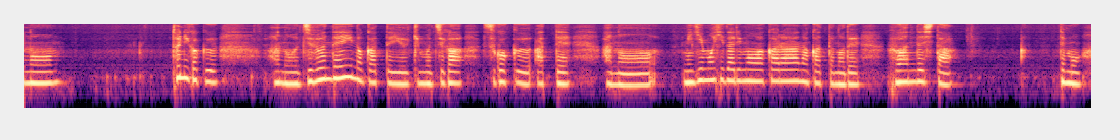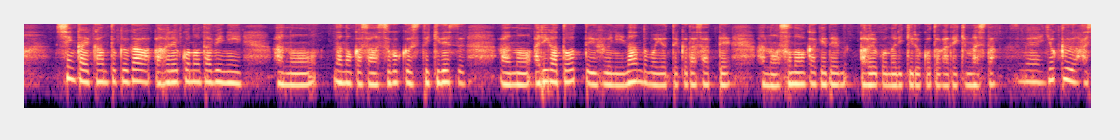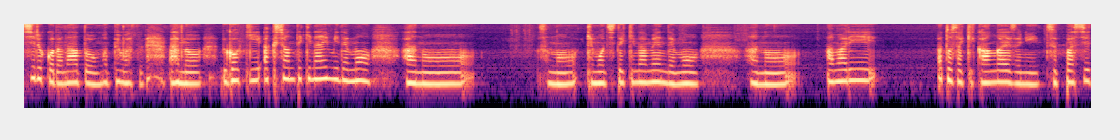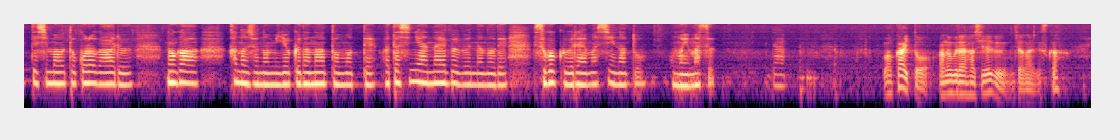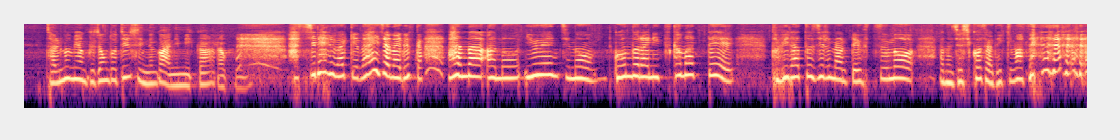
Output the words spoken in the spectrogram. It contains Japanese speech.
あのとにかくあの自分でいいのかっていう気持ちがすごくあってあの右も左も分からなかったので不安でした。でも新海監督がアフレコのたびにあのなのかさんすごく素敵です。あのありがとうっていう風に何度も言ってくださってあのそのおかげでアフレコ乗り切ることができました。ねよく走る子だなと思ってます。あの動きアクション的な意味でもあのその気持ち的な面でもあのあまり後先考えずに突っ走ってしまうところがあるのが彼女の魅力だなと思って私にはない部分なのですごく羨ましいなと思います若いとあのぐらい走れるんじゃないですか젊으면그정도뛸수있는거아닙니까라고走れるわけないじゃないですかあんなあの遊園地のゴンドラに捕まって扉閉じるなんて普通のあの女子高生はできません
